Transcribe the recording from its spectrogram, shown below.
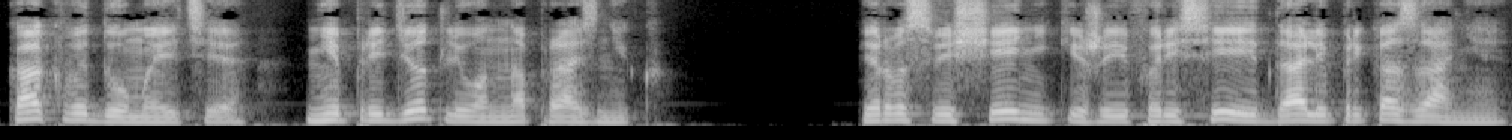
«Как вы думаете, не придет ли Он на праздник?» Первосвященники же и фарисеи дали приказание,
